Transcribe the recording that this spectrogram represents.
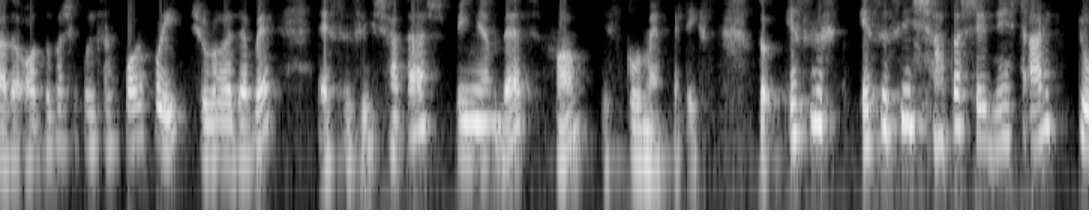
তাদের অর্ধবার্ষিক পরীক্ষার পরপরই শুরু হয়ে যাবে এসএসসি সাতাশ premium batch from school mathematics তো এসএসসি এসএসসি সাতাশে জিনিসটা আরেকটু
